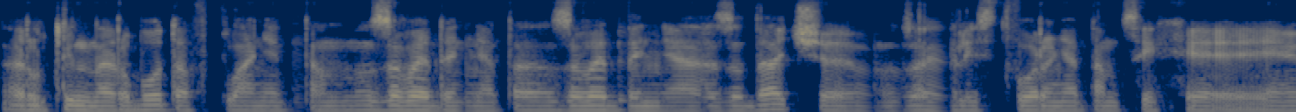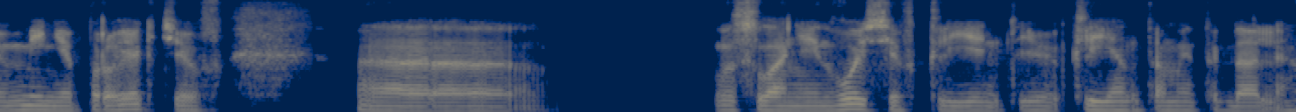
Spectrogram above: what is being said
рутинна робота в плані там заведення та заведення задач, е, взагалі створення там цих е, міні-проєктів, е, висилання інвойсів клієнтів, клієнтам і так далі.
